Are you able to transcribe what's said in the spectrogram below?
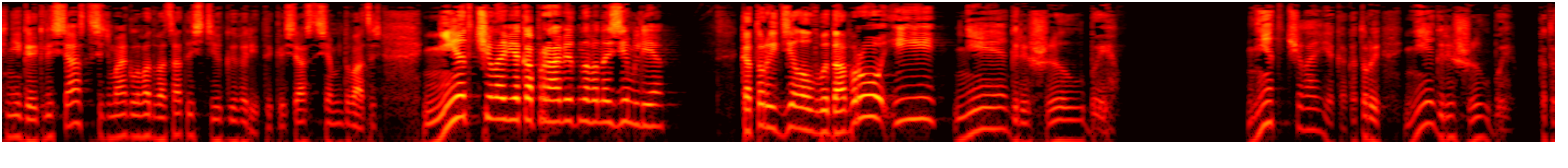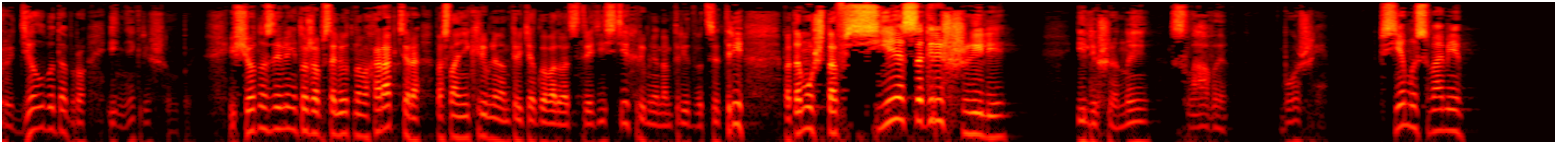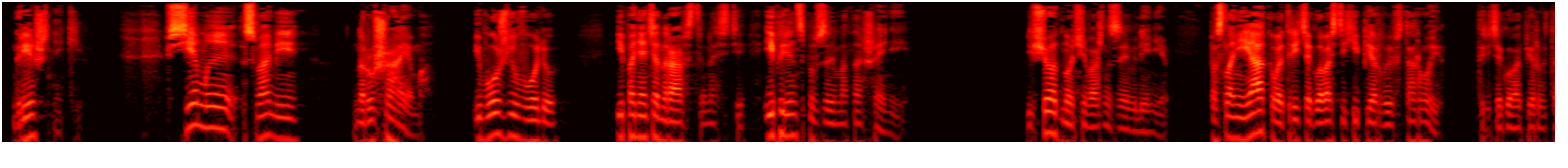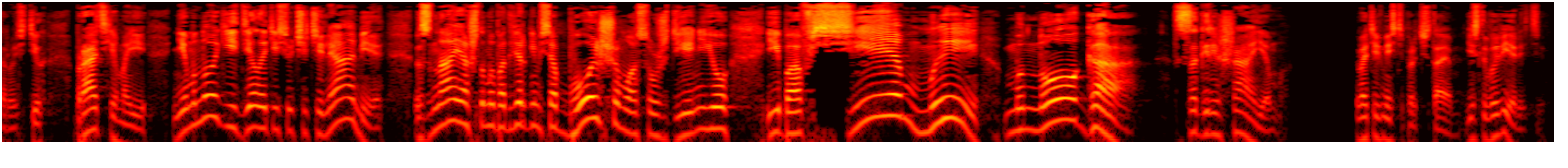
Книга Экклесиаст, 7 глава, 20 стих говорит, Экклесиаст 7, 20. «Нет человека праведного на земле, который делал бы добро и не грешил бы». Нет человека, который не грешил бы, который делал бы добро и не грешил бы. Еще одно заявление тоже абсолютного характера. Послание к римлянам, 3 глава, 23 стих, римлянам 3, 23. «Потому что все согрешили и лишены славы Божьей». Все мы с вами грешники. Все мы с вами нарушаем и Божью волю, и понятие нравственности, и принципы взаимоотношений. Еще одно очень важное заявление. Послание Иакова, 3 глава, стихи 1 и 2. 3 глава, 1 и 2 стих. «Братья мои, немногие делайтесь учителями, зная, что мы подвергнемся большему осуждению, ибо все мы много согрешаем. Давайте вместе прочитаем, если вы верите.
